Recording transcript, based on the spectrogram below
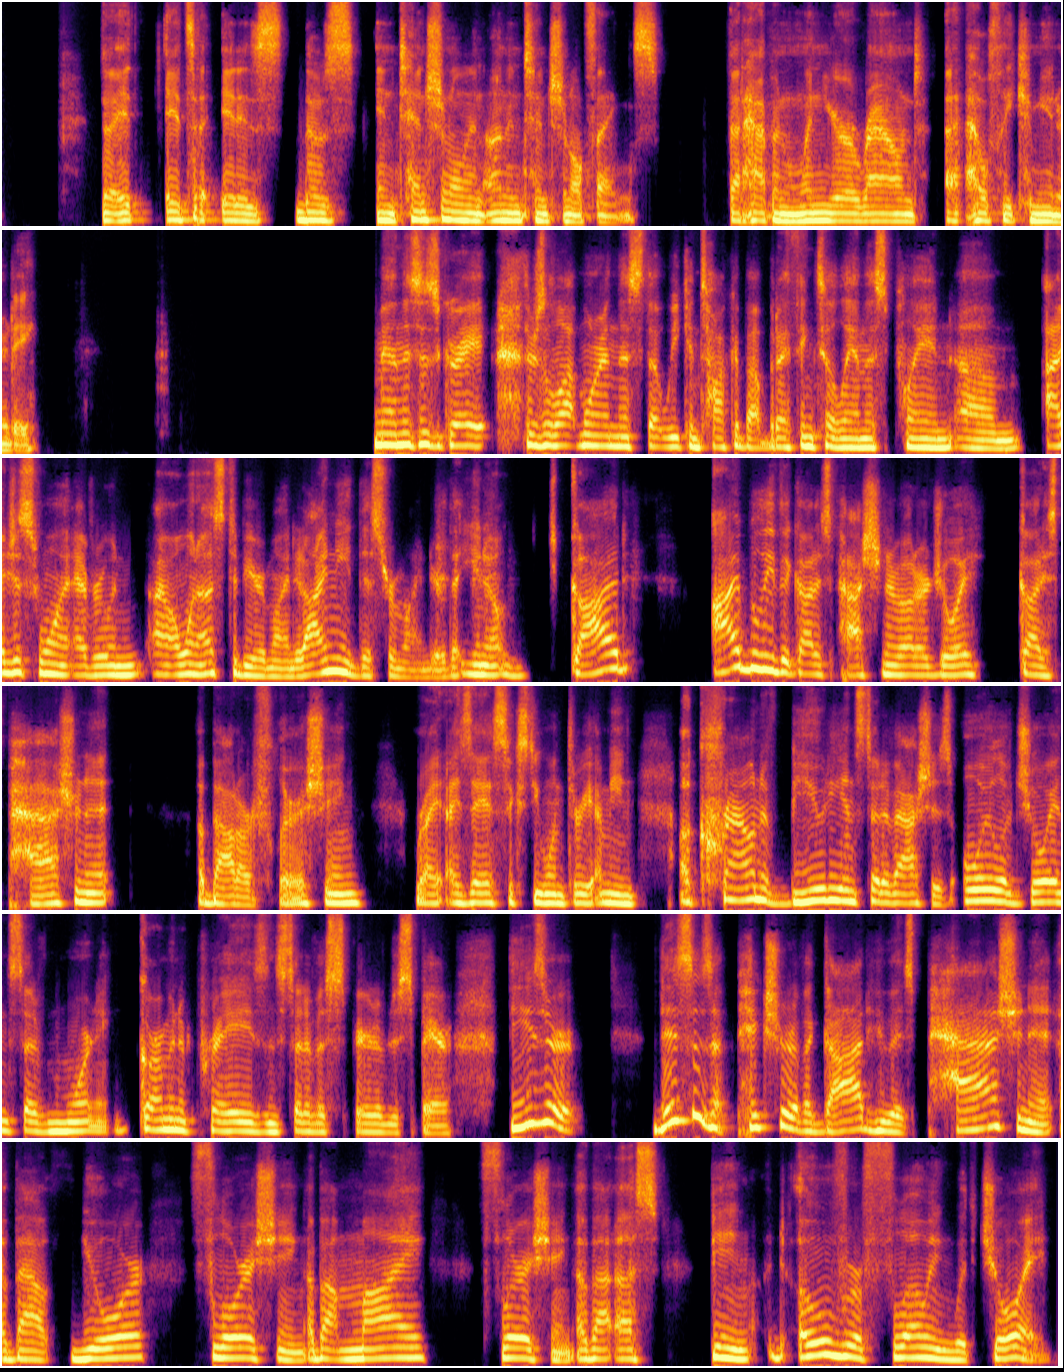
So it it's it is those intentional and unintentional things that happen when you're around a healthy community Man, this is great. There's a lot more in this that we can talk about, but I think to land this plane, um, I just want everyone, I want us to be reminded. I need this reminder that, you know, God, I believe that God is passionate about our joy. God is passionate about our flourishing, right? Isaiah 61 3. I mean, a crown of beauty instead of ashes, oil of joy instead of mourning, garment of praise instead of a spirit of despair. These are this is a picture of a God who is passionate about your flourishing, about my flourishing, about us being overflowing with joy.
